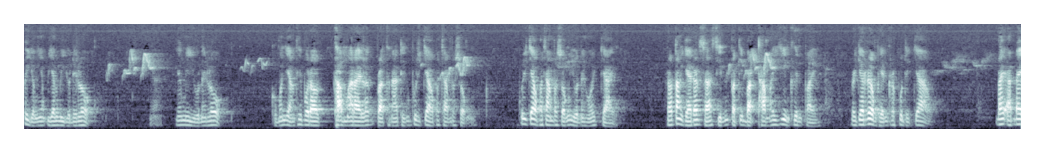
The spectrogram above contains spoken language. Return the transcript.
ก็ยังยังมีอยู่ในโลก ยังมีอยู่ในโลกก็มันอย่างที่พวกเราทำอะไรแล้วปรารถนาถึงพระพุทธเจ้าพระธรรมพระสงฆ์พระพุทธเจ้าพระธรรมพระสงฆ์อยู่ในหัวใจ เราตั้งใจรักษาศีลปฏิบัติธรรมให้ยิ่งขึ้นไป เราจะเริ่มเห็นพระพุทธเจ้า ได้อัดได้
